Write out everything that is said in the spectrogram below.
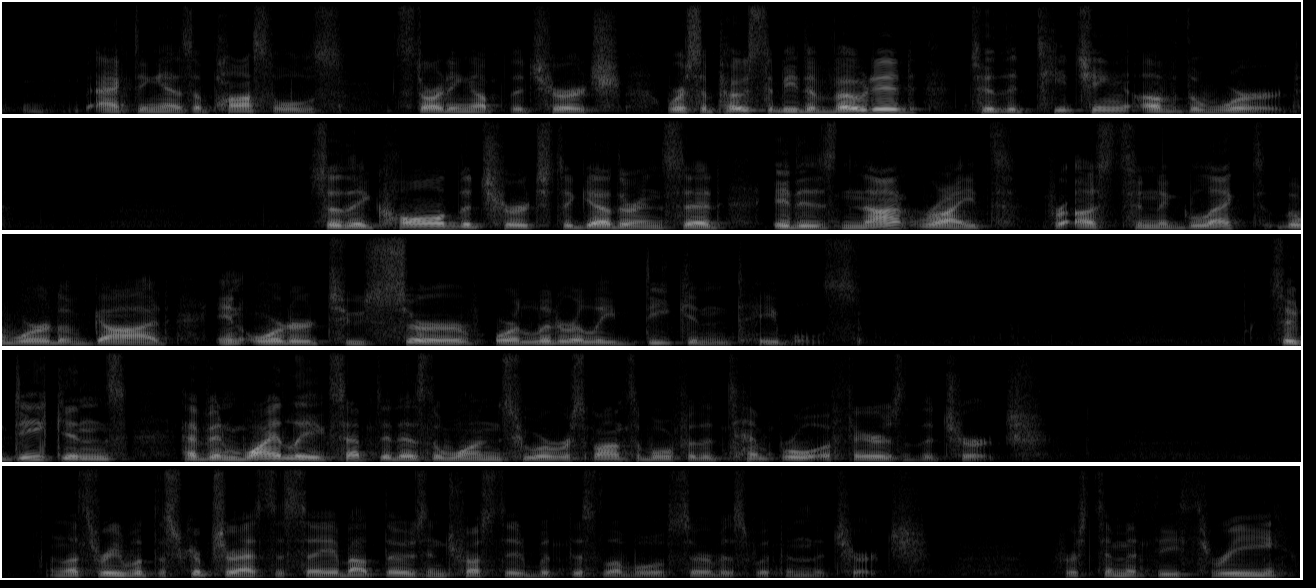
acting as apostles, starting up the church, were supposed to be devoted to the teaching of the word. So they called the church together and said, It is not right for us to neglect the word of God in order to serve or literally deacon tables. So deacons have been widely accepted as the ones who are responsible for the temporal affairs of the church. And let's read what the scripture has to say about those entrusted with this level of service within the church. 1 Timothy 3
